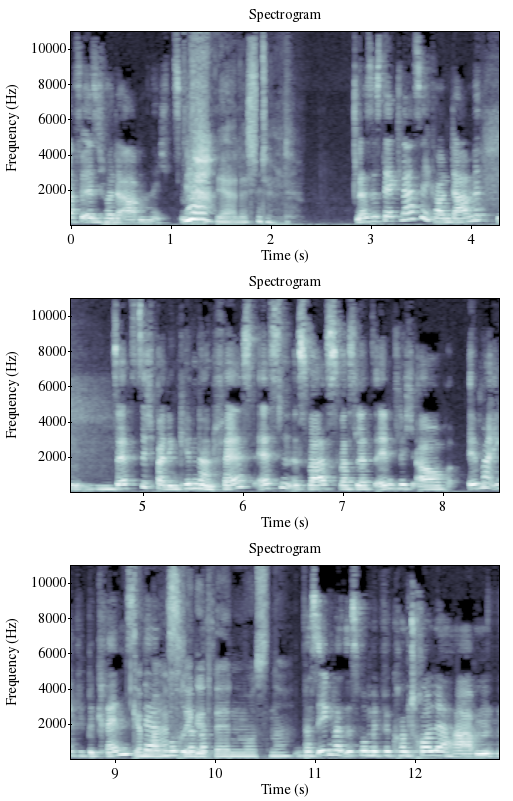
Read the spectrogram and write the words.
dafür esse ich heute Abend nichts mehr. Ja, ja das stimmt. Das ist der Klassiker und damit setzt sich bei den Kindern fest, Essen ist was, was letztendlich auch immer irgendwie begrenzt werden muss. was, werden muss, ne? Was irgendwas ist, womit wir Kontrolle haben.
